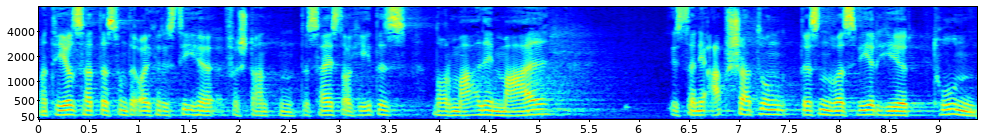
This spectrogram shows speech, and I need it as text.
Matthäus hat das von der Eucharistie her verstanden. Das heißt, auch jedes normale Mahl ist eine Abschattung dessen, was wir hier tun.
